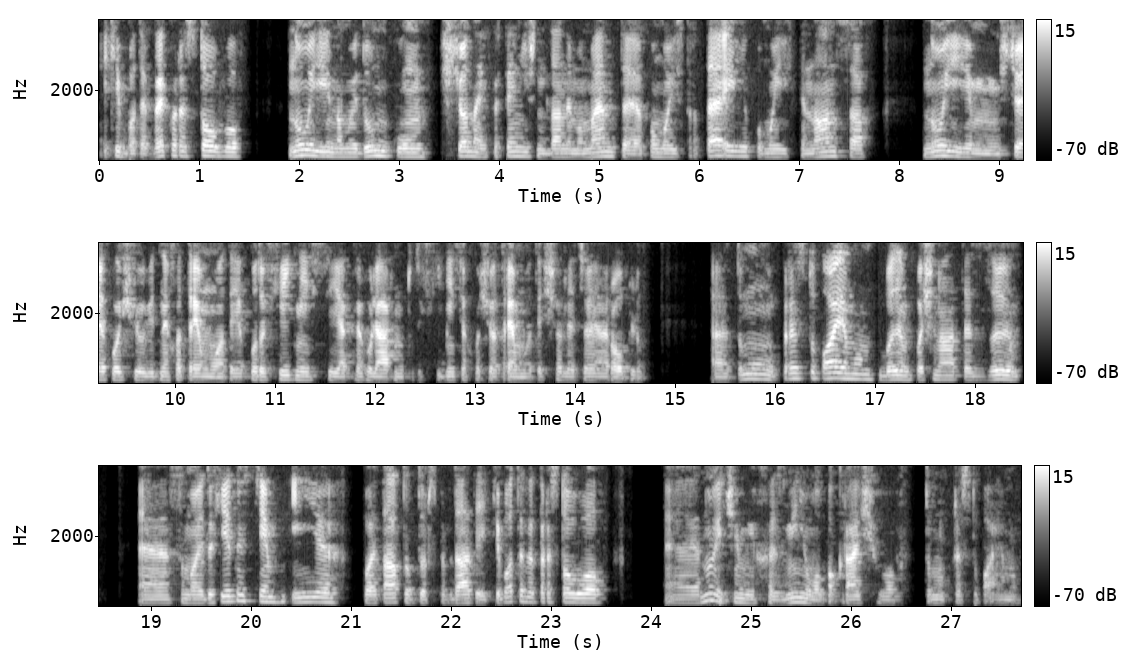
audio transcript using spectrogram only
які боти використовував. Ну і на мою думку, що найефективніше на даний момент е, по моїй стратегії, по моїх фінансах. Ну і що я хочу від них отримувати, яку дохідність, як регулярну дохідність я хочу отримувати, що для цього я роблю. Е, Тому приступаємо, будемо починати з е, самої дохідності і поетапно буду розповідати, які боти використовував, е, ну і чим їх змінював, покращував. Тому приступаємо.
